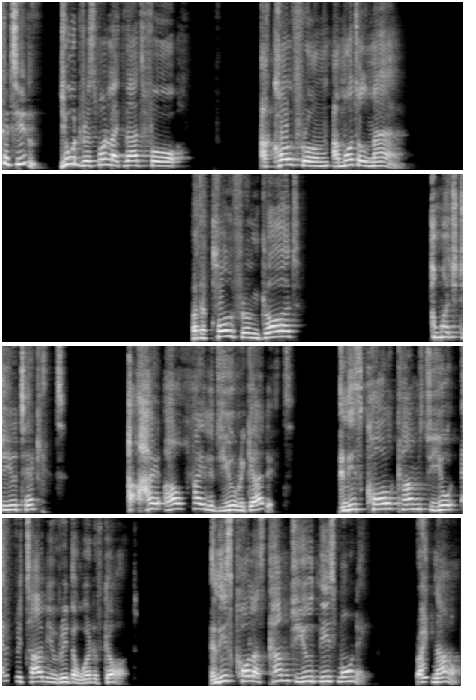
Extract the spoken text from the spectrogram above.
Look at you. You would respond like that for a call from a mortal man. But a call from God, how much do you take it? How, how highly do you regard it? And this call comes to you every time you read the Word of God. And this call has come to you this morning, right now.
